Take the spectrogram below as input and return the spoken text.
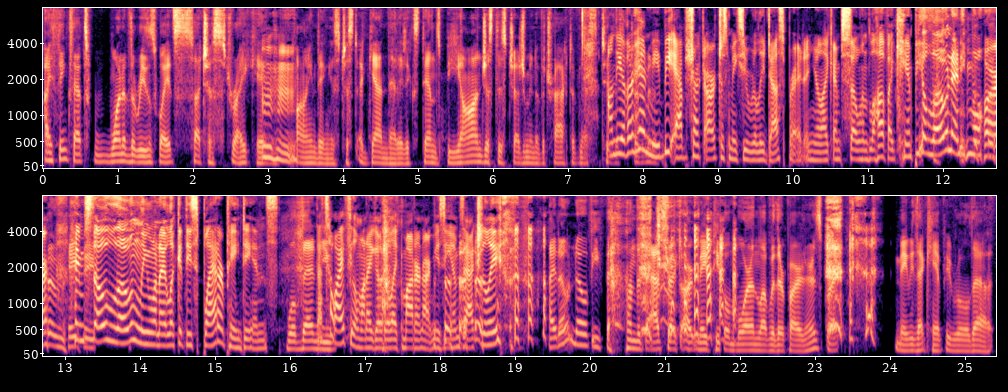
I think that's one of the reasons why it's such a striking mm-hmm. finding is just again that it extends beyond just this judgment of attractiveness. On the other hand, maybe abstract art just makes you really desperate, and you're like, I'm so in love, I can't be alone anymore. I'm so lonely when I look at these splatter paintings. Well, then that's you... how I feel when I go to like modern art museums. Actually, I don't know if you found that the abstract art made people more in love with their partners, but maybe that can't be ruled out.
